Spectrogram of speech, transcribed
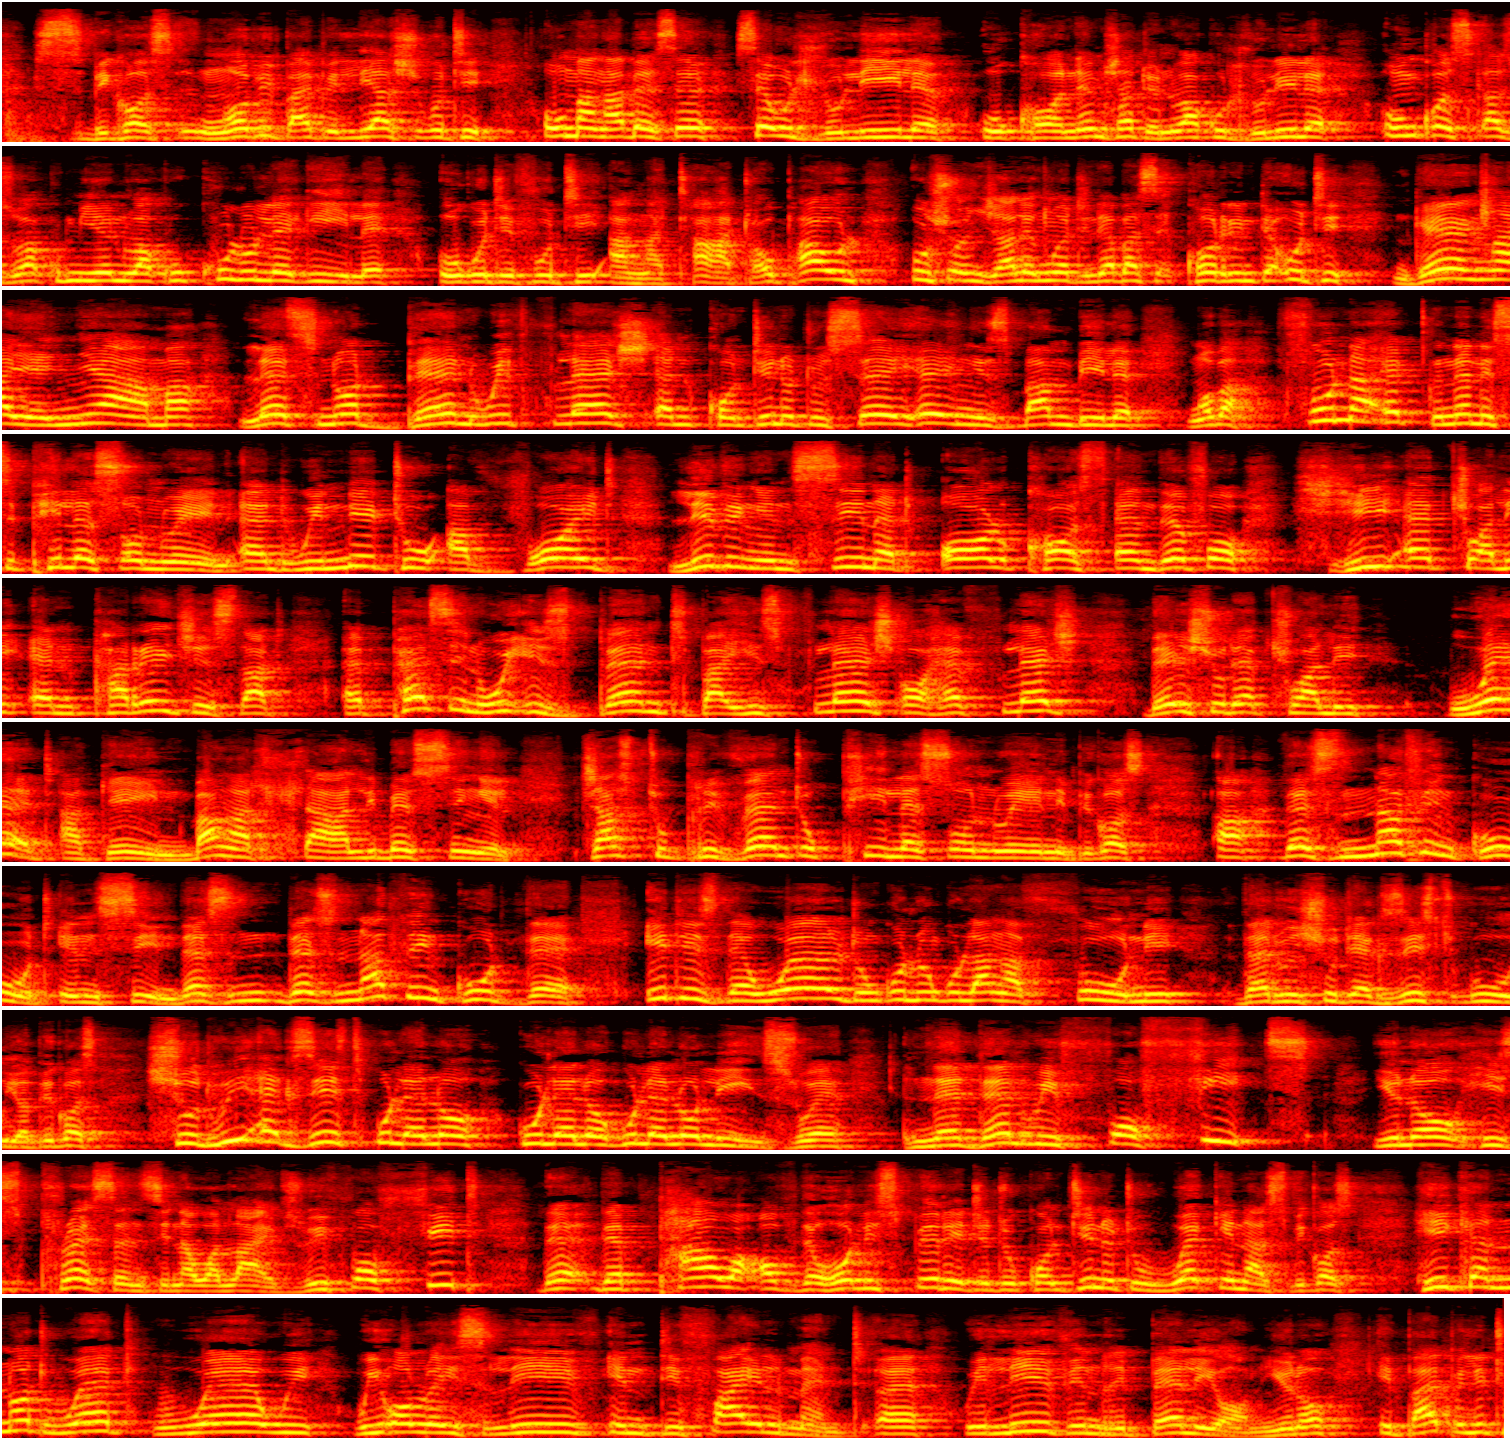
Because ngoba iBhayibheli liyasho ukuthi uma ngabe sewudlulile ukhona emshadweni wakho udlulile unkosikazi wakho umyeni wakho ukhululekile ukuthi futhi angathathwa. uPaul usho njalo encwadini yabaseKorinte uthi ngenxa yenyama let's not burn with flesh and continue to say hey ngizibambile ngoba funa egcineni siphile esonweni and we need to avoid living in sin at all costs and therefore he actually encourages that a person who is bent by his flesh or her flesh they should actually wed again. Bangahlali besingle just to prevent ukuphila esonweni because uh, there's nothing good in sin. There's, there's nothing good there. It is the world unkulunkulu angafuni that we should exist kuyo because should we exist kulelo kulelo kulelo lizwe then we forfeit you know his presence in our lives. We forfeit the, the power of the Holy Spirit to continue to work in us because He cannot work where we, we always live in defilement. Uh, we live in rebellion, you know. iBhayibheli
